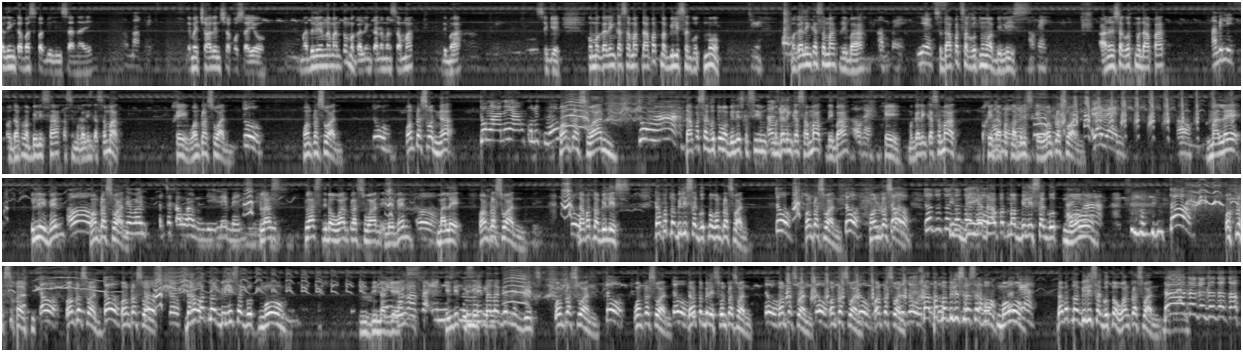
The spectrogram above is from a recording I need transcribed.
magaling ka ba sa pabilisan ay? O, bakit? Di may challenge ako sa'yo. Madali lang naman to, magaling ka naman sa math, di ba? Sige. Kung magaling ka sa math, dapat mabilis sagot mo. Sige. Magaling ka sa math, di ba? Okay. Yes. So dapat sagot mo mabilis. Okay. Ano yung sagot mo dapat? Mabilis. O dapat mabilis ha, kasi magaling ka sa math. Okay, 1 plus 1. Two. 1 plus 1. Two. 1 plus 1 nga. Two nga na yan. Ang kulit mo. 1 plus 1. Two nga. Dapat sagot mo mabilis kasi Ah, magaling ka sa math, di ba? Okay. Okay, magaling ka sa math. Okay, Okay. dapat mabilis. Okay, 1 plus 1. Eleven. Oh. Mali. 11? Oh. 1 plus 1. Kasi one, at saka one, di eleven. Plus, plus di ba 1 plus 1, 11? Oh. Mali. 1 plus 1. Two. Dapat mabilis. Dapat mabilis sagot mo 1 plus 1. Two. 1 plus 1. Two. 1 plus Two. 1. Two, two, two, two, Hindi two, nga two. dapat mabilis sagot Ano mo. nga? Two. 1 plus 1. Two. 1 plus 1. Two. 1 plus Two. 1. Two. Dapat mabilis sagot mo. Hindi na Ay, gets. nakakainis Hindi, naman. hindi talaga na gets. 1 plus 1. Two. 1 plus 1. Two. Dapat mabilis. 1 plus 1. Two. 1 plus 1. Two. 1 plus 1. Two. 1 plus 1. Two, two, Dapat two, mabilis two, na sagot mo. Sige. Dapat mabilis sagot mo. 1 plus 1. Two, two, two, two, two, two.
